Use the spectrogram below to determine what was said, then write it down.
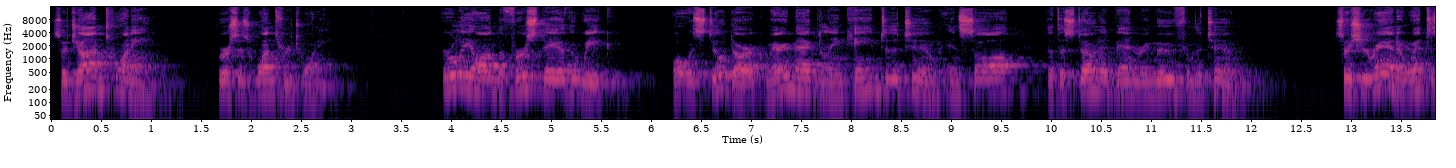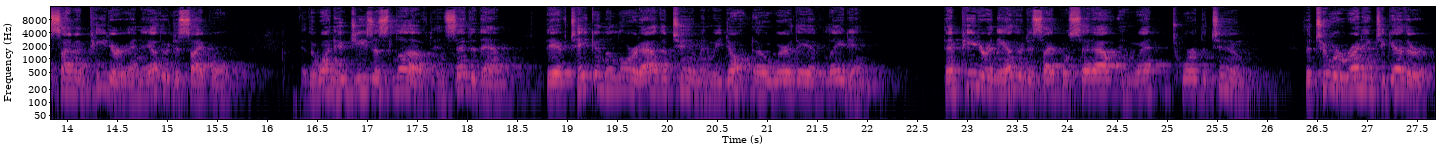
so, John 20, verses 1 through 20. Early on the first day of the week, while it was still dark, Mary Magdalene came to the tomb and saw that the stone had been removed from the tomb. So she ran and went to Simon Peter and the other disciple, the one who Jesus loved, and said to them, They have taken the Lord out of the tomb, and we don't know where they have laid him. Then Peter and the other disciple set out and went toward the tomb. The two were running together,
